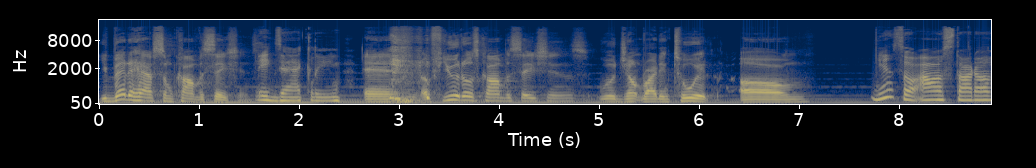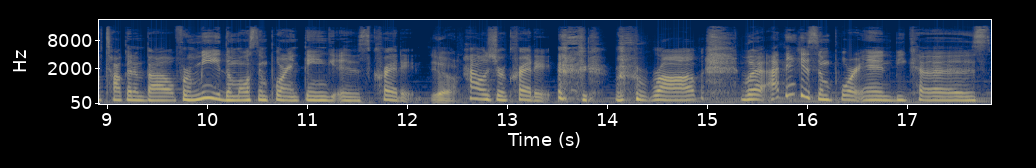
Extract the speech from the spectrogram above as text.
you better have some conversations. exactly. And a few of those conversations, we'll jump right into it. Um, Yeah, so I'll start off talking about for me the most important thing is credit. yeah. how's your credit, Rob? But I think it's important because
